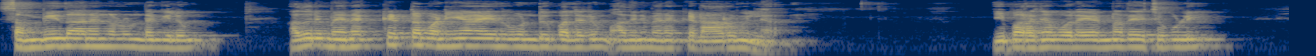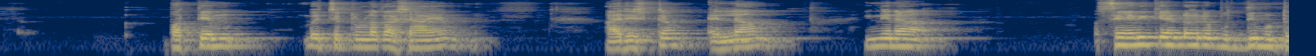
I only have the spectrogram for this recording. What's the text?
സംവിധാനങ്ങളുണ്ടെങ്കിലും അതൊരു മെനക്കെട്ട പണിയായതുകൊണ്ട് പലരും അതിന് മെനക്കെടാറുമില്ല. ഈ പറഞ്ഞ പോലെ എണ്ണ തേച്ച് കുളി പത്യം വെച്ചിട്ടുള്ള കഷായം അരിഷ്ടം എല്ലാം ഇങ്ങനെ സേവിക്കേണ്ട ഒരു ബുദ്ധിമുട്ട്.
